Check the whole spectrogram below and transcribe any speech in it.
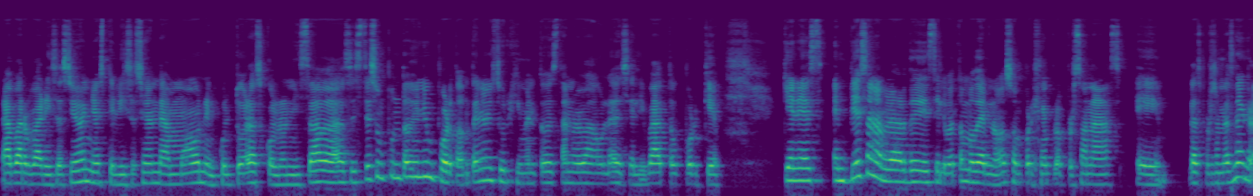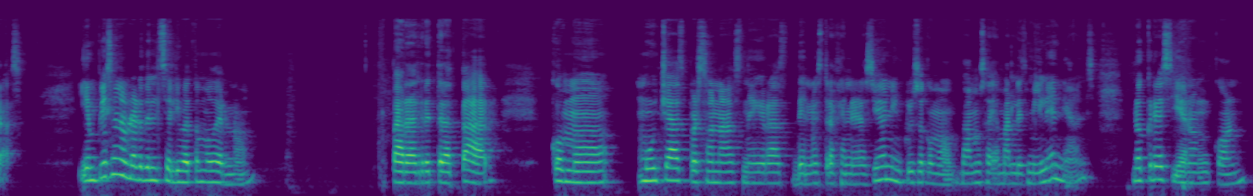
la barbarización y hostilización de amor en culturas colonizadas. Este es un punto bien importante en el surgimiento de esta nueva ola de celibato porque quienes empiezan a hablar de celibato moderno son, por ejemplo, personas, eh, las personas negras. Y empiezan a hablar del celibato moderno para retratar como muchas personas negras de nuestra generación, incluso como vamos a llamarles millennials, no crecieron con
